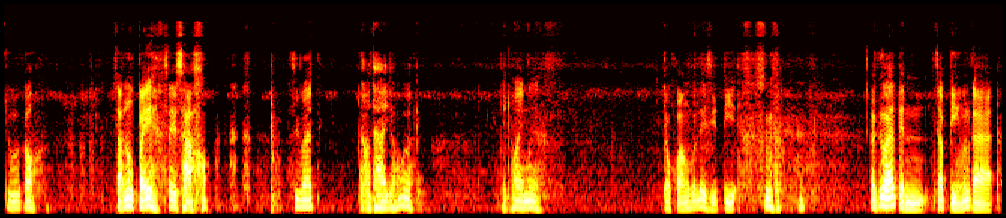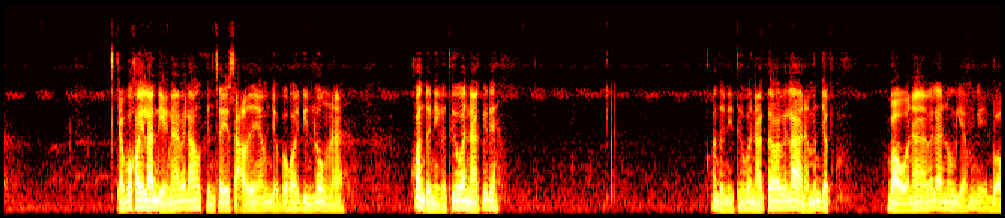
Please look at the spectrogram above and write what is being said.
อยู่เก่าสันลงไปใส่สาวสิว่าเขาทายอยู่เอเป็นห้อยมือ เจ้าของก็เลยสิติก็คือว่าเป็นสปริงมันก็จะบ่ค่อยรันเองนะเวลาขาขึ้นใส่เสาเนี่ยมันจะบ่ค่อยดินลงนะข้อนตัวนี้ก็ถือว่านักอยู่เด้ ข้อนตัวนี้ถือว่าหนักแต่ว่าเวลาน่ะมันจะเบานะ เวลาลงเหยียบมันก็เบา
